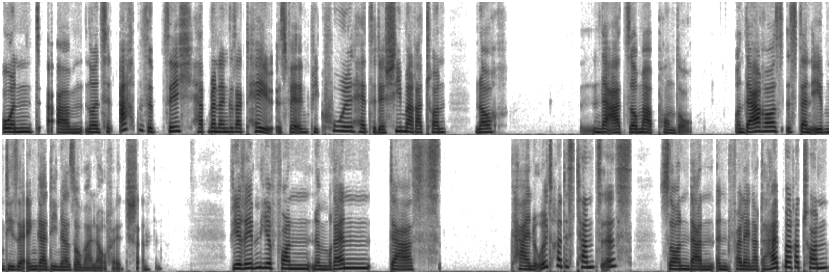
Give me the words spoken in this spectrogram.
Und ähm, 1978 hat man dann gesagt, hey, es wäre irgendwie cool, hätte der Skimarathon noch eine Art Sommerpendant. Und daraus ist dann eben dieser Engadiner Sommerlauf entstanden. Wir reden hier von einem Rennen, das keine Ultradistanz ist, sondern ein verlängerter Halbmarathon.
